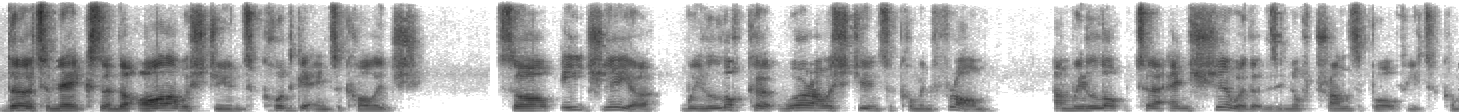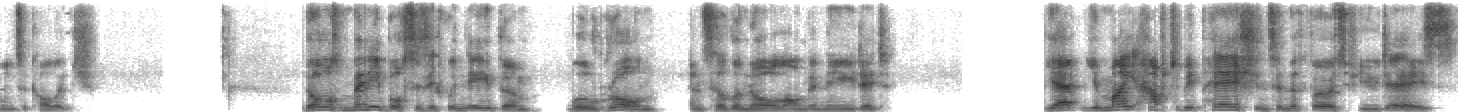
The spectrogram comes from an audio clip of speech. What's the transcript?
there to make certain that all our students could get into college. So each year we look at where our students are coming from and we look to ensure that there's enough transport for you to come into college. Those mini buses, if we need them, will run until they're no longer needed. Yeah, you might have to be patient in the first few days,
